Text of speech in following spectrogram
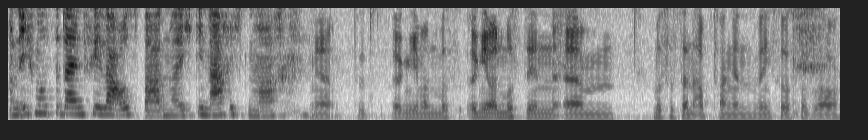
Und ich musste deinen Fehler ausbaden, weil ich die Nachrichten mache. Ja, du, irgendjemand muss, irgendjemand muss den, ähm, muss es dann abfangen, wenn ich sowas versau.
